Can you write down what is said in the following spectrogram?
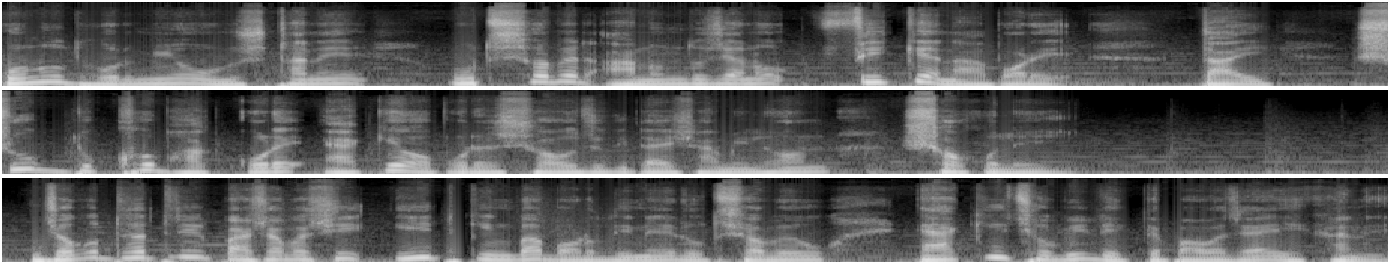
কোনো ধর্মীয় অনুষ্ঠানে উৎসবের আনন্দ যেন ফিকে না পড়ে, তাই সুখ দুঃখ ভাগ করে একে অপরের সহযোগিতায় সামিল হন সকলেই। জগদ্ধাত্রীর পাশাপাশি ঈদ কিংবা বড়দিনের উৎসবেও একই ছবি দেখতে পাওয়া যায় এখানে।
